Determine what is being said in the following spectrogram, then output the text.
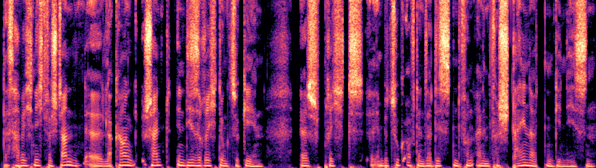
Das habe ich nicht verstanden. Äh, Lacan scheint in diese Richtung zu gehen. Er spricht äh, in Bezug auf den Sadisten von einem versteinerten Genießen.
